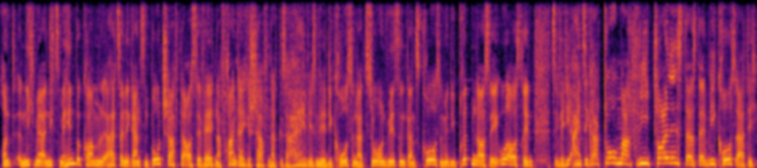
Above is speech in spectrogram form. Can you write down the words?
und nicht mehr, nichts mehr hinbekommen. Er hat seine ganzen Botschafter aus der Welt nach Frankreich geschaffen, hat gesagt, hey, wir sind ja die große Nation, wir sind ganz groß. Und wenn die Briten aus der EU austreten, sind wir die einzige Atommacht. Wie toll ist das denn? Wie großartig.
